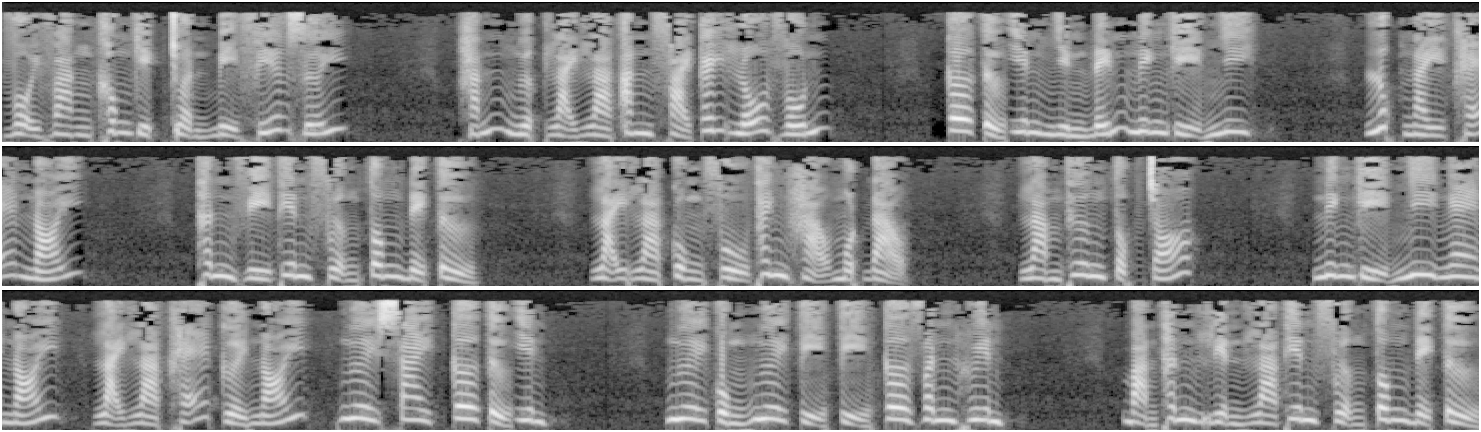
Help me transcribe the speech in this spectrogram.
vội vàng không kịp chuẩn bị phía dưới, hắn ngược lại là ăn phải cái lỗ vốn, cơ tử yên nhìn đến ninh kỳ nhi, lúc này khẽ nói, thân vì thiên phượng tông đệ tử, lại là cùng phù thanh hảo một đạo, làm thương tục chó, Ninh kỳ nhi nghe nói, lại là khẽ cười nói, ngươi sai cơ tử yên ngươi cùng ngươi tỷ tỷ cơ vân huyên. bản thân liền là thiên phượng tông đệ tử.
